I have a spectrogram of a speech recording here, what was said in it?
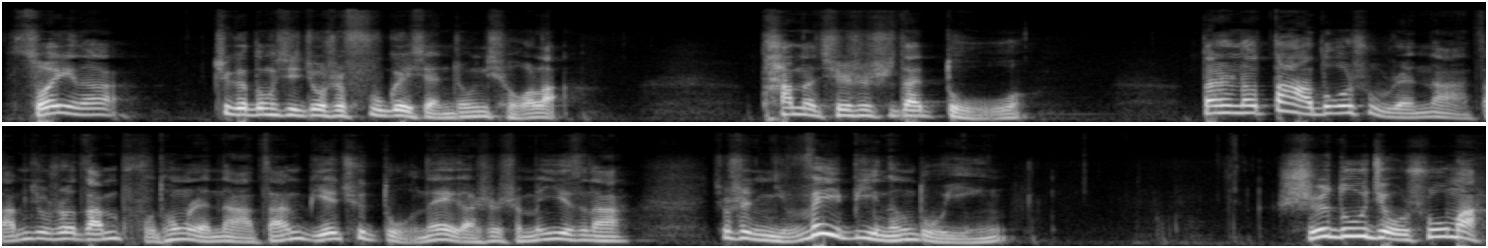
所以呢，这个东西就是富贵险中求了。他呢，其实是在赌。”但是呢，大多数人呢，咱们就说咱们普通人呢，咱别去赌那个是什么意思呢？就是你未必能赌赢，十赌九输嘛。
